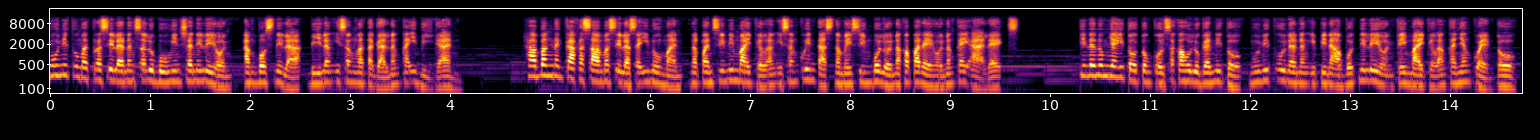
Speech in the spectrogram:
Ngunit umatras sila nang salubungin siya ni Leon, ang boss nila, bilang isang matagal ng kaibigan. Habang nagkakasama sila sa inuman, napansin ni Michael ang isang kwintas na may simbolo na kapareho ng kay Alex. Tinanong niya ito tungkol sa kahulugan nito, ngunit una nang ipinaabot ni Leon kay Michael ang kanyang kwento.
